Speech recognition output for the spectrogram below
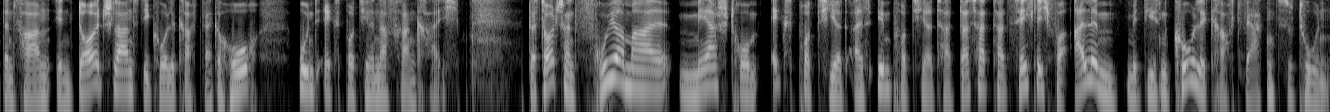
dann fahren in Deutschland die Kohlekraftwerke hoch und exportieren nach Frankreich. Dass Deutschland früher mal mehr Strom exportiert als importiert hat, das hat tatsächlich vor allem mit diesen Kohlekraftwerken zu tun.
